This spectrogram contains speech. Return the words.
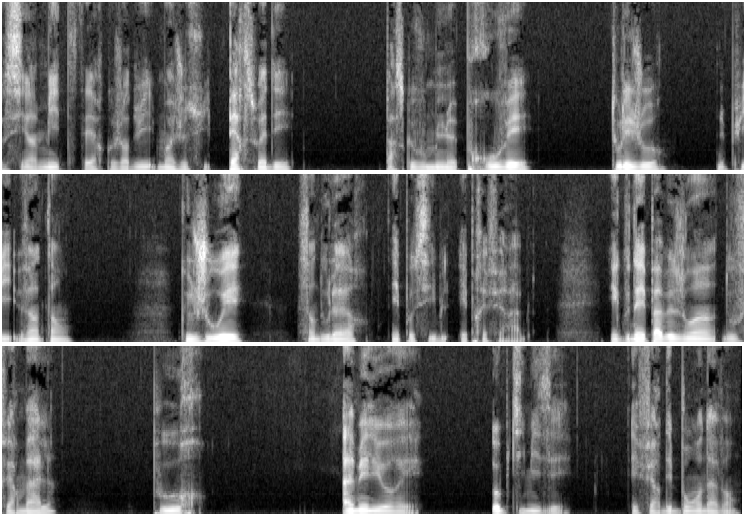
aussi un mythe. C'est-à-dire qu'aujourd'hui, moi, je suis persuadé, parce que vous me le prouvez tous les jours, depuis 20 ans, que jouer sans douleur est possible et préférable. Et que vous n'avez pas besoin de vous faire mal pour améliorer, optimiser et faire des bons en avant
